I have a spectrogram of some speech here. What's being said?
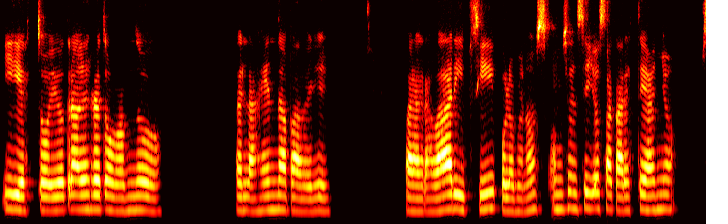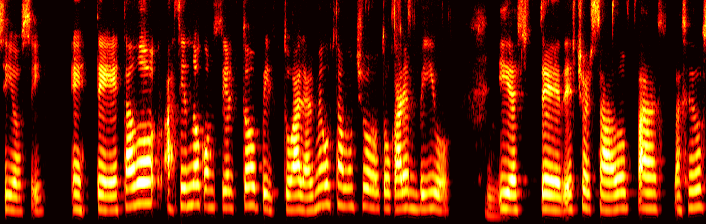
y estoy otra vez retomando pues, la agenda para ver para grabar y sí, por lo menos un sencillo sacar este año, sí o sí. Este, he estado haciendo conciertos virtuales. A mí me gusta mucho tocar en vivo. Y mm. este, de hecho, el sábado, hace dos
